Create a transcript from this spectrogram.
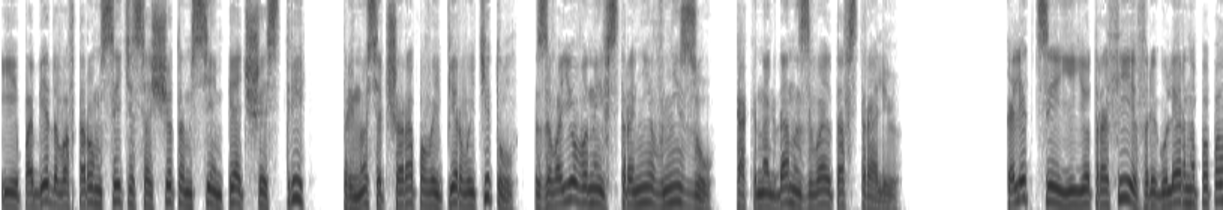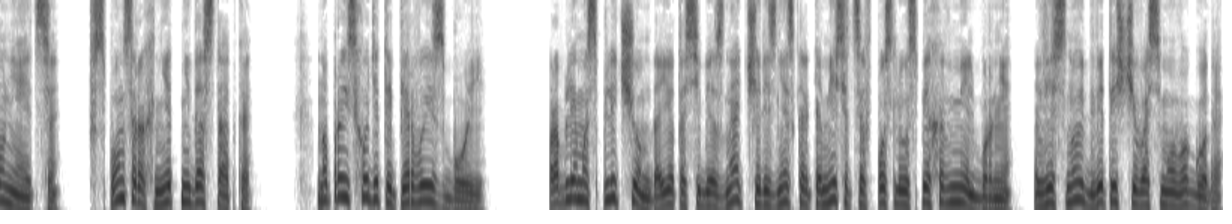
и победа во втором сете со счетом 7-5-6-3 приносят Шараповой первый титул, завоеванный в стране внизу, как иногда называют Австралию. Коллекция ее трофеев регулярно пополняется, в спонсорах нет недостатка, но происходят и первые сбои. Проблема с плечом дает о себе знать через несколько месяцев после успеха в Мельбурне, весной 2008 года.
